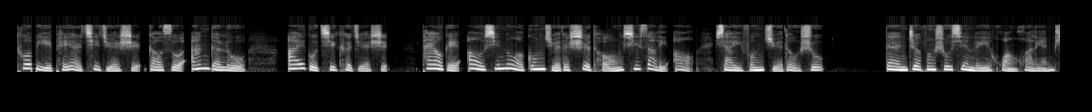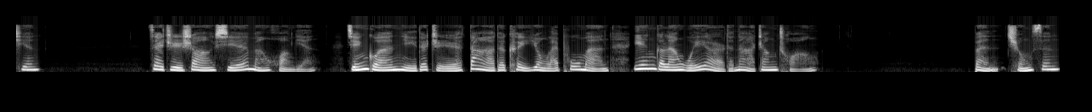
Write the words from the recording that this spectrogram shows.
托比培尔契爵士告诉安德鲁埃古契克爵士，他要给奥西诺公爵的侍童西萨里奥下一封决斗书，但这封书信里谎话连篇。在纸上写满谎言，尽管你的纸大的可以用来铺满英格兰维尔的那张床。本·琼森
